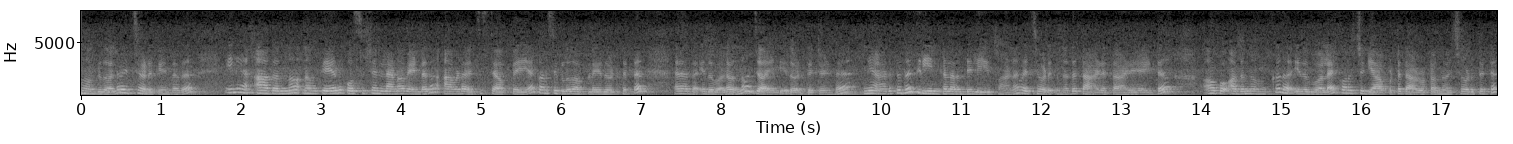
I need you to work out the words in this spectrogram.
നമുക്ക് ഇതുപോലെ വെച്ചെടുക്കേണ്ടത് ഇനി അതൊന്ന് നമുക്ക് ഏത് പൊസിഷനിലാണോ വേണ്ടത് അവിടെ വെച്ച് സ്റ്റോപ്പ് ചെയ്യുക. കുറച്ച് ഗ്ലൂ അപ്ലൈ ചെയ്ത് കൊടുത്തിട്ട് ഇതുപോലെ ഒന്ന് ജോയിൻ ചെയ്ത് കൊടുത്തിട്ടുണ്ട് ഇനി അടുത്തത് ഗ്രീൻ കളറിന്റെ ലീഫാണ് വെച്ച് കൊടുക്കുന്നത് താഴെ താഴെയായിട്ട്. അപ്പോൾ അത് നമുക്ക് ഇതുപോലെ കുറച്ച് ഗ്യാപ്പിട്ട് താഴോട്ടൊന്ന് വെച്ച് കൊടുത്തിട്ട്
